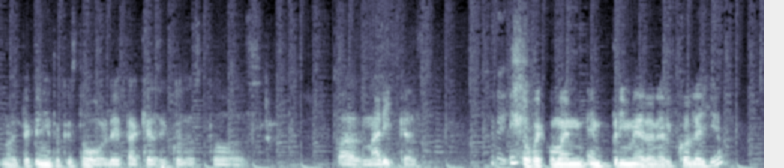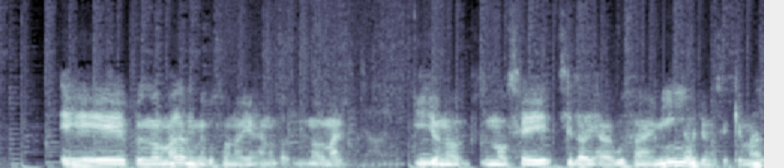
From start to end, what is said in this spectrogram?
No de pequeñito que es todo boleta, que hace cosas todas. todas maricas. Esto fue como en, primero en el colegio. Eh, pues normal, a mí me gusta una vieja, normal. Y yo no, pues no sé si la vieja gusta de mí o yo no sé qué más.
